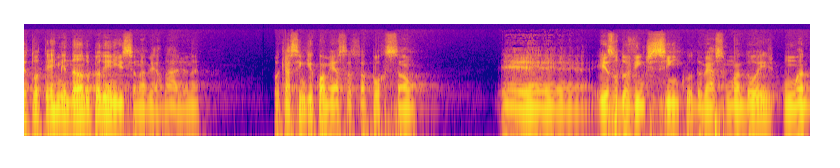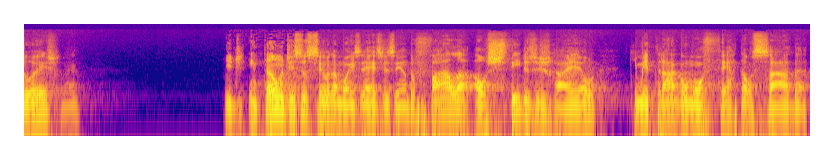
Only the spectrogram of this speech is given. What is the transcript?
estou terminando pelo início, na verdade, né? Porque assim que começa essa porção, é, Êxodo 25, do verso 1 a 2, 1 a 2 né? E, então disse o Senhor a Moisés, dizendo: Fala aos filhos de Israel que me tragam uma oferta alçada,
